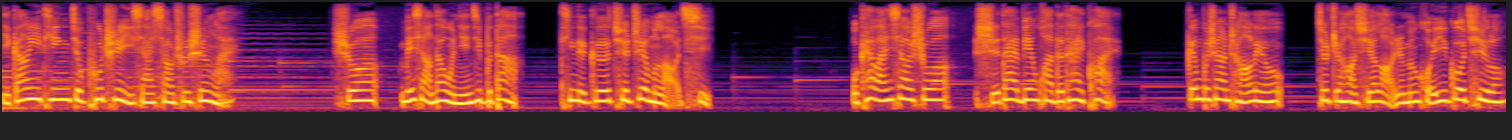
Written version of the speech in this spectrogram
你刚一听就扑哧一下笑出声来，说没想到我年纪不大，听的歌却这么老气。我开玩笑说，时代变化的太快，跟不上潮流，就只好学老人们回忆过去喽。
